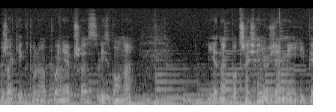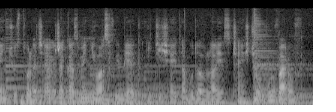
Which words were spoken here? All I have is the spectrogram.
rzeki, która płynie przez Lizbonę. Jednak po trzęsieniu ziemi i pięciu stuleciach rzeka zmieniła swój bieg i dzisiaj ta budowla jest częścią bulwarów.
